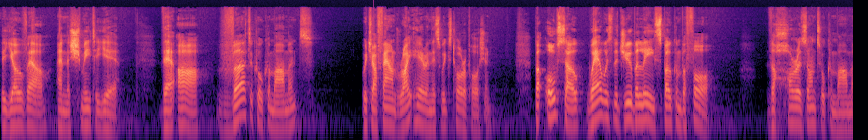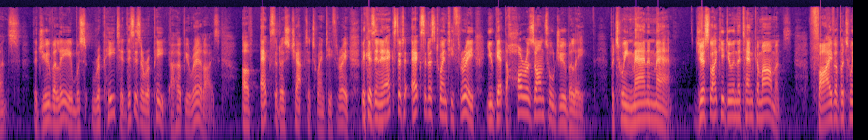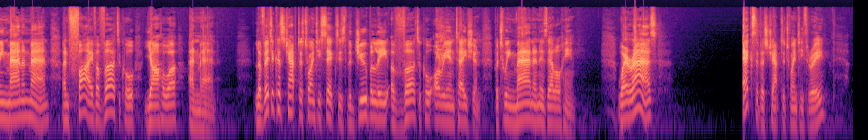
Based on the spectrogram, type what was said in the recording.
the Yovel, and the Shemitah year. There are vertical commandments which are found right here in this week's Torah portion. But also, where was the Jubilee spoken before? The horizontal commandments. The Jubilee was repeated. This is a repeat, I hope you realize, of Exodus chapter 23. Because in Exodus 23, you get the horizontal jubilee between man and man, just like you do in the Ten Commandments. Five are between man and man, and five are vertical, Yahweh and man. Leviticus chapter 26 is the jubilee of vertical orientation between man and his Elohim. Whereas Exodus chapter 23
